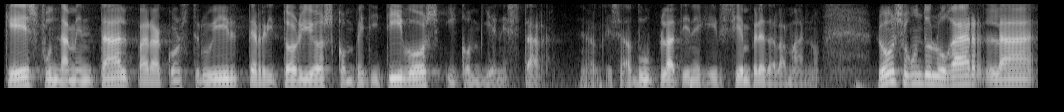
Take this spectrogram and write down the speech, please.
que es fundamental para construir territorios competitivos y con bienestar. Esa dupla tiene que ir siempre de la mano. Luego, en segundo lugar, la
